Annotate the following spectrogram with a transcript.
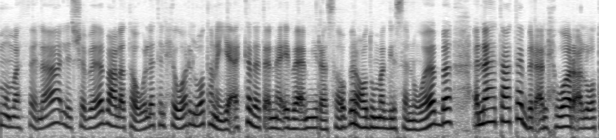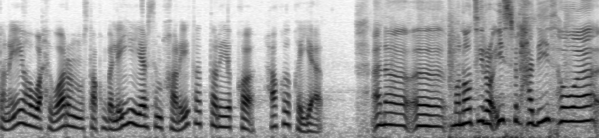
ممثلة للشباب على طاولة الحوار الوطني أكدت النائبة أميرة صابر عضو مجلس النواب أنها تعتبر الحوار الوطني هو حوار مستقبلي يرسم خريطة طريق حقيقية. أنا مناطي الرئيس في الحديث هو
